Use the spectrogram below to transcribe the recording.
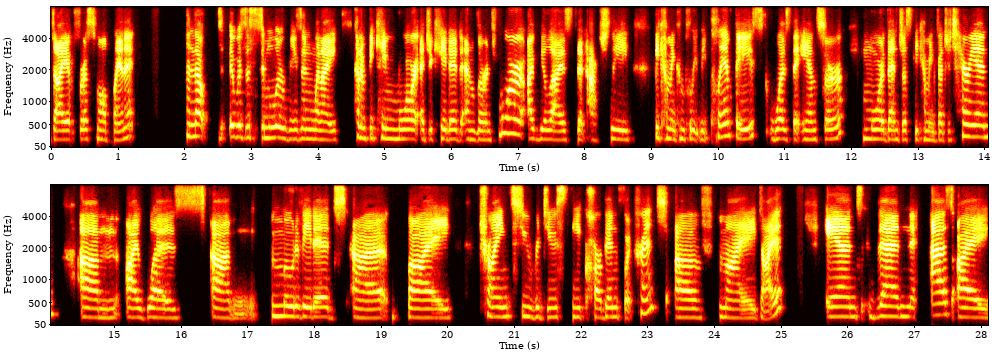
Diet for a Small Planet and that it was a similar reason when i kind of became more educated and learned more i realized that actually becoming completely plant-based was the answer more than just becoming vegetarian. Um, i was um, motivated uh, by trying to reduce the carbon footprint of my diet. And then as i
